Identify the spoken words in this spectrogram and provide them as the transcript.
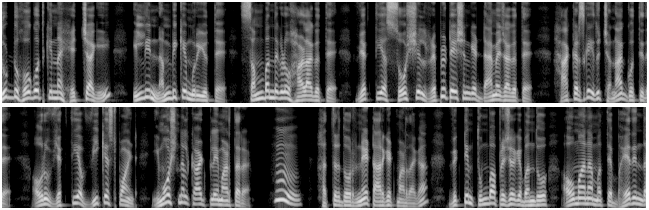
ದುಡ್ಡು ಹೋಗೋದ್ಕಿನ್ನ ಹೆಚ್ಚಾಗಿ ಇಲ್ಲಿ ನಂಬಿಕೆ ಮುರಿಯುತ್ತೆ ಸಂಬಂಧಗಳು ಹಾಳಾಗುತ್ತೆ ವ್ಯಕ್ತಿಯ ಸೋಷಿಯಲ್ ರೆಪ್ಯುಟೇಷನ್ಗೆ ಡ್ಯಾಮೇಜ್ ಆಗುತ್ತೆ. ಹ್ಯಾಕರ್ಸ್ಗೆ ಇದು ಚೆನ್ನಾಗಿ ಗೊತ್ತಿದೆ. ಅವರು ವ್ಯಕ್ತಿಯ weakest point emotional card play ಮಾಡ್ತಾರೆ. ಹ್ಮ್. ಹತ್ರದವ್ರನ್ನೇ ಟಾರ್ಗೆಟ್ ಮಾಡಿದಾಗ ವಿಕ್ಟಿಮ್ ತುಂಬಾ ಪ್ರೆಷರ್ಗೆ ಬಂದು ಅವಮಾನ ಮತ್ತೆ ಭಯದಿಂದ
